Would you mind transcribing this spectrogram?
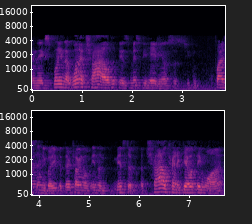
And they explain that when a child is misbehaving, this is, you can apply this to anybody, but they're talking about in the midst of a child trying to get what they want,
